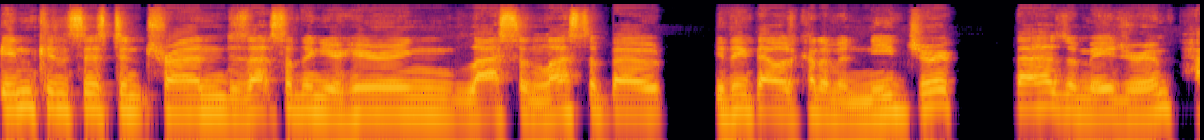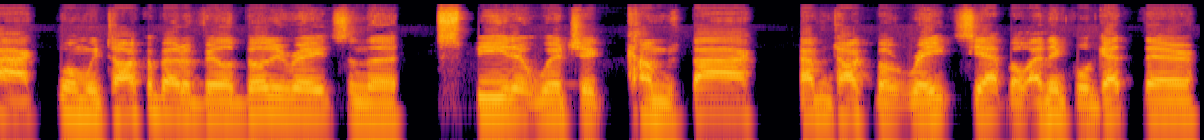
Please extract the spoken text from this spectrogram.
inconsistent trend? Is that something you're hearing less and less about? You think that was kind of a knee jerk? That has a major impact when we talk about availability rates and the speed at which it comes back. I haven't talked about rates yet, but I think we'll get there.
